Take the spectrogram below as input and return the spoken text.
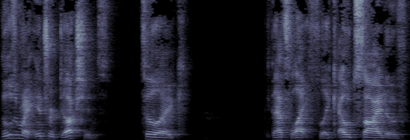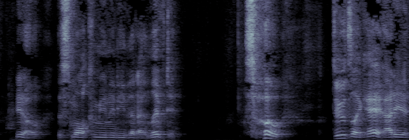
those are my introductions to like that's life, like outside of, you know, the small community that I lived in. So dude's like, hey, how do you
